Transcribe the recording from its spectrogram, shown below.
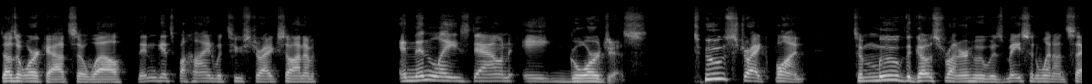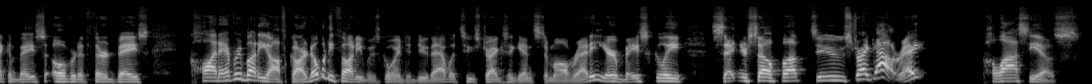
doesn't work out so well, then gets behind with two strikes on him, and then lays down a gorgeous two strike bunt to move the ghost runner, who was Masyn Winn on second base, over to third base. Caught everybody off guard. Nobody thought he was going to do that with two strikes against him already. You're basically setting yourself up to strike out, right? Palacios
